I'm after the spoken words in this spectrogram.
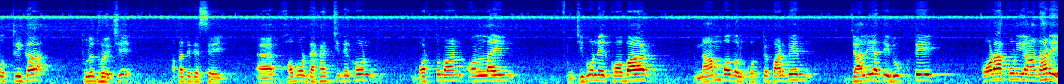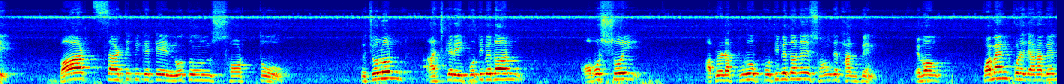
পত্রিকা তুলে ধরেছে। আপনাদেরকে সেই খবর দেখাচ্ছি দেখুন। বর্তমান অনলাইন জীবনে কবার নাম বদল করতে পারবেন। জালিয়াতি রুখতে কড়াকড়ি আধারে বার্থ সার্টিফিকেটে নতুন শর্ত। তো চলুন আজকের এই প্রতিবেদন। অবশ্যই আপনারা পুরো প্রতিবেদনের সঙ্গে থাকবেন এবং কমেন্ট করে জানাবেন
